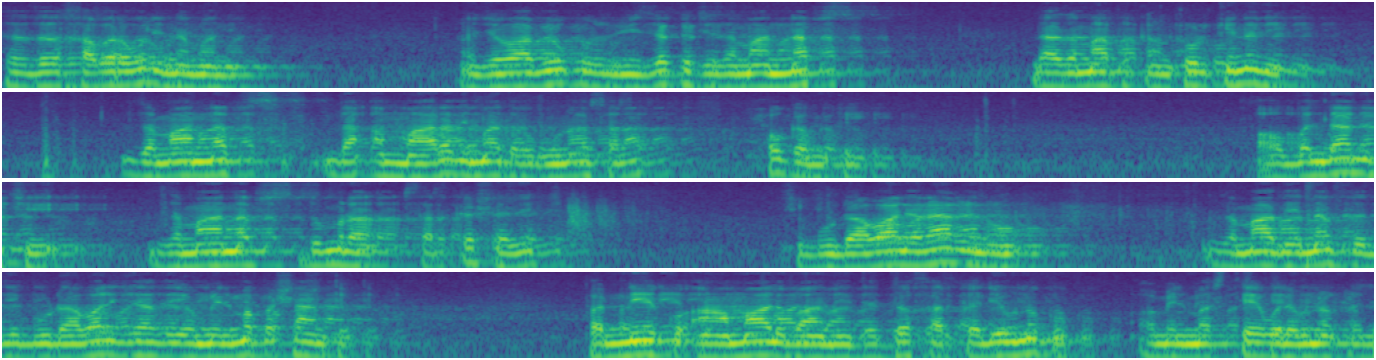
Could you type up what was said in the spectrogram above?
ته د خبره ولې نه منې نو جواب یې وکړو دوی ځکه چې زما نفس دا زما په کنټرول کې نه دی زما نفس دا اماره دی ما د ګناه سره حکم کوي او بلدان چې زما نفس دومره سرکشه دی چې بوډاواله راغې نو زما د نفس د بوډاوالي ځان د یو ملمه په شان ته پر نیکو اعمال باندې د د خرکلیو نکو او ملمسته ولو نکړل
